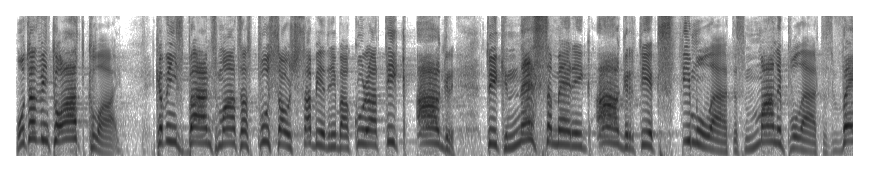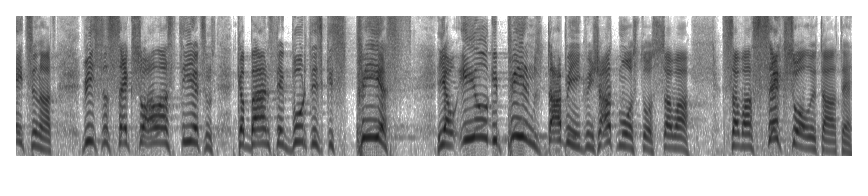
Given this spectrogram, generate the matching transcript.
Un tad viņi to atklāja. Ka viņas bērns mācās pusauģu sabiedrībā, kurā tik agri, tik nesamērīgi agri tiek stimulētas, manipulētas, veicināts visas seksuālās tieksmes, ka bērns tiek burtiski spiests jau ilgi pirms dabīgi viņš atmostos savā, savā seksualitātē.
